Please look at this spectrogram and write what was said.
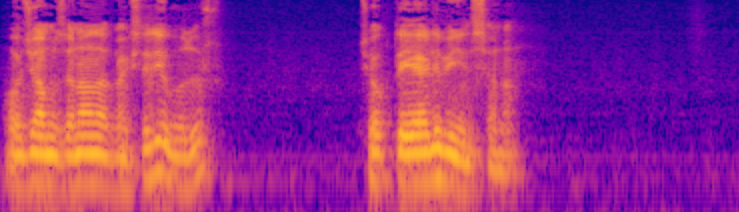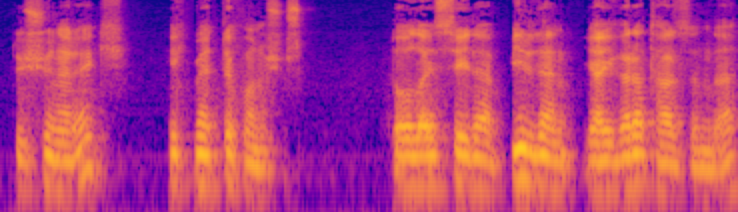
Hocamızın anlatmak istediği budur. Çok değerli bir insan o. Düşünerek hikmetli konuşur. Dolayısıyla birden yaygara tarzında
